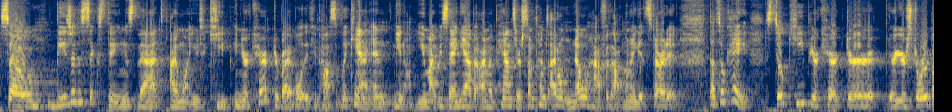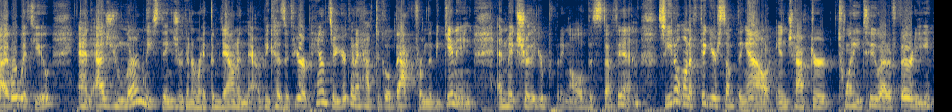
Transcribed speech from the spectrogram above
So, these are the six things that I want you to keep in your character Bible if you possibly can. And, you know, you might be saying, yeah, but I'm a pantser. Sometimes I don't know half of that when I get started. That's okay. Still keep your character or your story Bible with you. And as you learn these things, you're going to write them down in there. Because if you're a pantser, you're going to have to go back from the beginning and make sure that you're putting all of this stuff in. So you don't want to figure something out in chapter 22 out of 30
